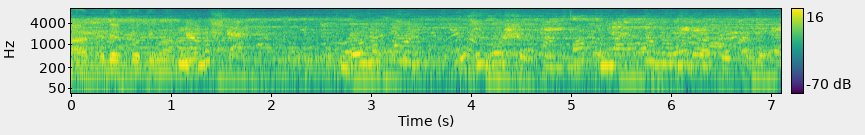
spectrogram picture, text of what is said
আর এদের প্রতিমা নমস্কার। পক্ষ থেকে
